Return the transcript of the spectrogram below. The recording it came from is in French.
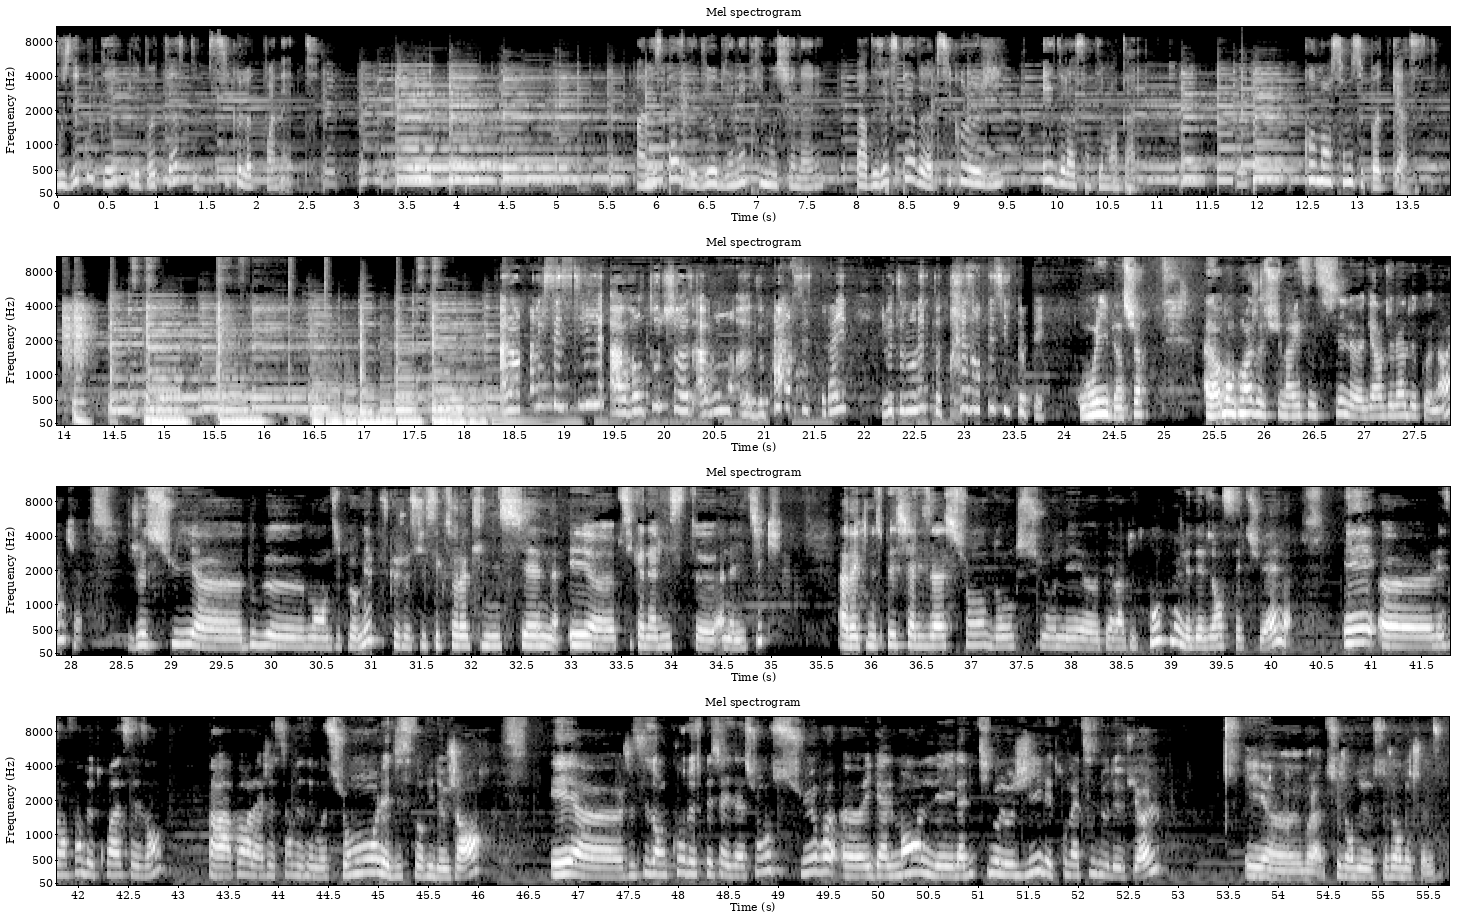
Vous écoutez les podcasts de psychologue.net. Un espace dédié au bien-être émotionnel par des experts de la psychologie et de la santé mentale. Commençons ce podcast. Alors Marie-Cécile, avant toute chose, avant euh, de commencer ce live, je vais te demander de te présenter s'il te plaît. Oui, bien sûr. Alors donc moi je suis Marie-Cécile Gardiola de Coninck. Je suis euh, doublement diplômée puisque je suis sexologue clinicienne et euh, psychanalyste euh, analytique avec une spécialisation donc sur les thérapies de couple, les déviances sexuelles et les enfants de 3 à 16 ans par rapport à la gestion des émotions, les dysphories de genre. Et je suis en cours de spécialisation sur également les, la victimologie, les traumatismes de viol et euh, voilà, ce genre de, ce genre de choses.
